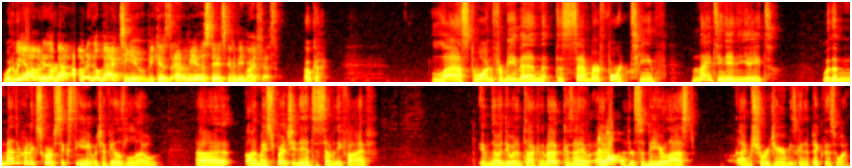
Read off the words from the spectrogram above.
What do we? Yeah, I'm gonna here? go back. I'm gonna go back to you because Enemy of the State is gonna be my fifth. Okay. Last one for me then, December 14th, 1988, with a Metacritic score of 68, which I feel is low. Uh, on my spreadsheet, it hits a 75. You have no idea what I'm talking about? Because I, I No. thought this would be your last. I'm sure Jeremy's going to pick this one.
